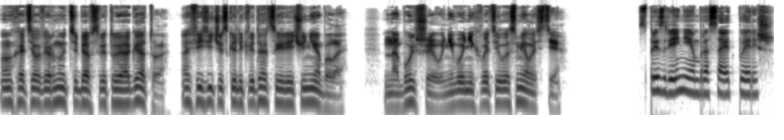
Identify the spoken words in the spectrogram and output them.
он хотел вернуть тебя в Святую Агату, о физической ликвидации речи не было. На большее у него не хватило смелости. С презрением бросает Пэриш.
